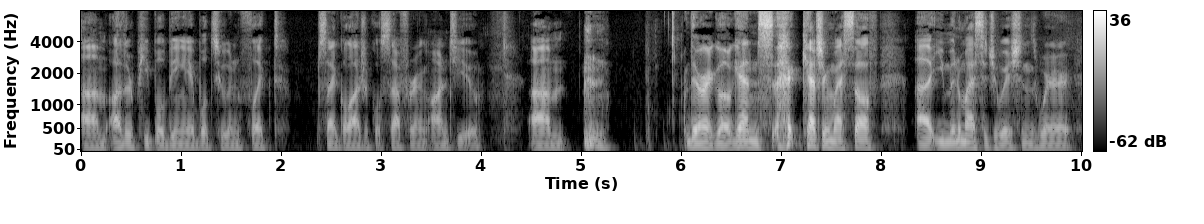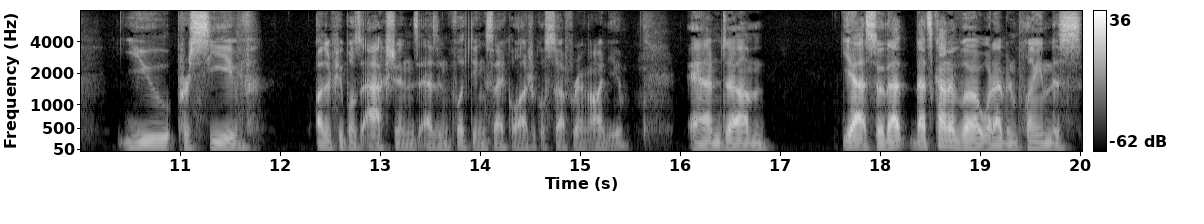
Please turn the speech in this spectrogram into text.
um, other people being able to inflict psychological suffering onto you. Um, there I go again, catching myself. Uh, you minimize situations where you perceive other people's actions as inflicting psychological suffering on you, and um, yeah, so that that's kind of uh, what I've been playing this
